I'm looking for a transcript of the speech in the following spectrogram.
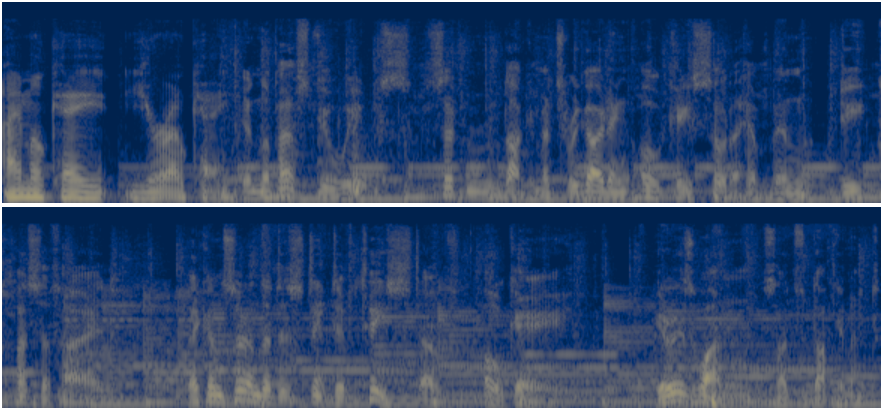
I'm okay, you're okay. In the past few weeks, certain documents regarding OK Soda have been declassified. They concern the distinctive taste of OK. Here is one such document.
